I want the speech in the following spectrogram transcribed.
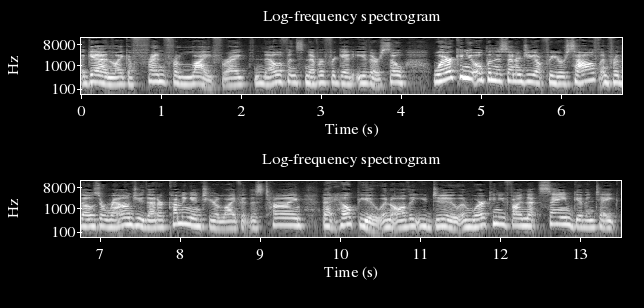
again, like a friend for life, right? And elephants never forget either. So, where can you open this energy up for yourself and for those around you that are coming into your life at this time that help you in all that you do? And where can you find that same give and take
